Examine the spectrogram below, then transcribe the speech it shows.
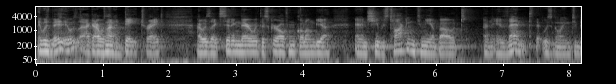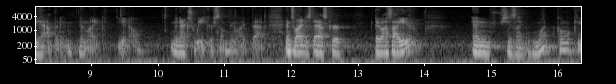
It was basically, it was like I was on a date, right? I was like sitting there with this girl from Colombia, and she was talking to me about an event that was going to be happening in like you know the next week or something like that. And so I just asked her, "Te vas a ir?" And she's like, "What? Como que?"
